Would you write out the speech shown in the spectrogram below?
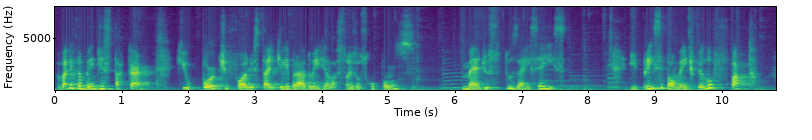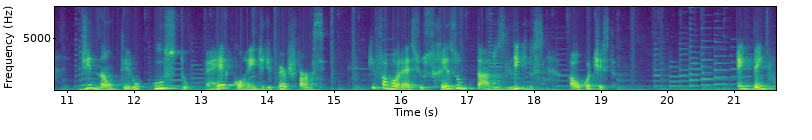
Vale também destacar que o portfólio está equilibrado em relação aos cupons médios dos RCIs, e principalmente pelo fato de não ter o custo recorrente de performance que favorece os resultados líquidos ao cotista. Em tempo,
